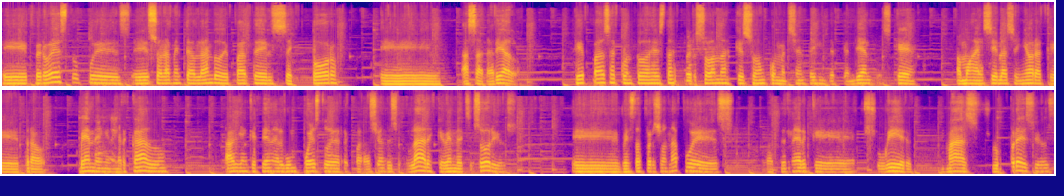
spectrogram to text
Eh, pero esto, pues, es solamente hablando de parte del sector eh, asalariado. ¿Qué pasa con todas estas personas que son comerciantes independientes? Que vamos a decir la señora que vende en el mercado, alguien que tiene algún puesto de reparación de celulares, que vende accesorios. Eh, esta persona pues va a tener que subir más sus precios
